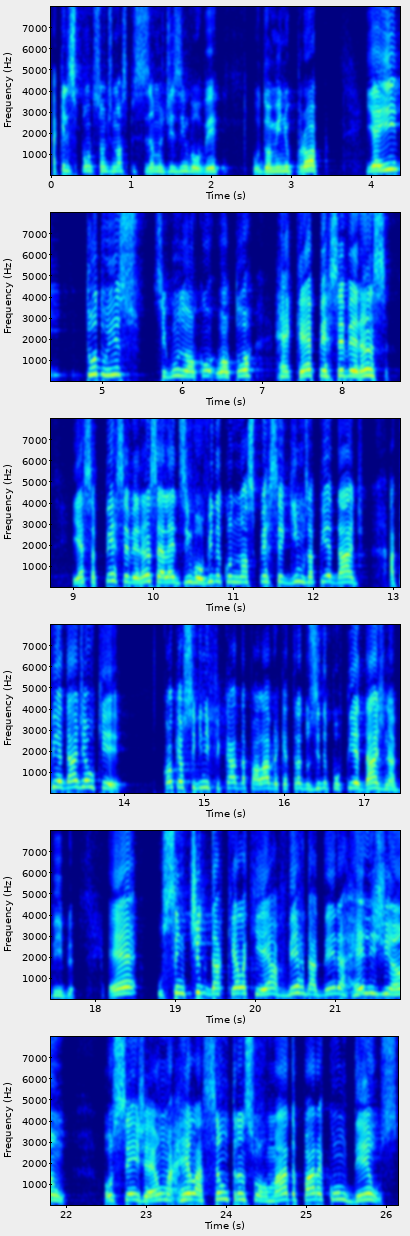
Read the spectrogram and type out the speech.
aqueles pontos onde nós precisamos desenvolver o domínio próprio. E aí, tudo isso, segundo o autor, requer perseverança. E essa perseverança ela é desenvolvida quando nós perseguimos a piedade. A piedade é o quê? Qual que é o significado da palavra que é traduzida por piedade na Bíblia? É o sentido daquela que é a verdadeira religião. Ou seja, é uma relação transformada para com Deus.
